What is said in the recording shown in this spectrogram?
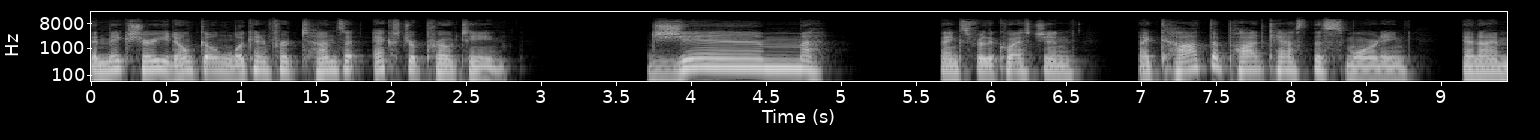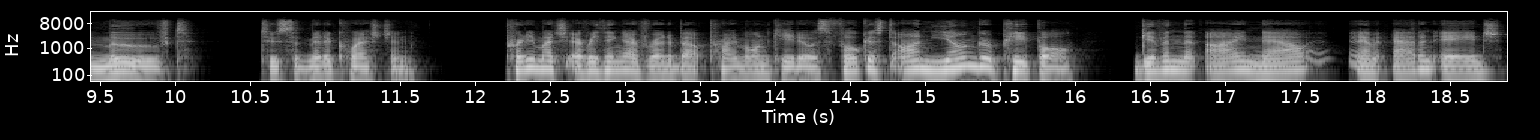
and make sure you don't go looking for tons of extra protein. Jim, thanks for the question. I caught the podcast this morning and I'm moved to submit a question. Pretty much everything I've read about primal and keto is focused on younger people, given that I now am at an age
